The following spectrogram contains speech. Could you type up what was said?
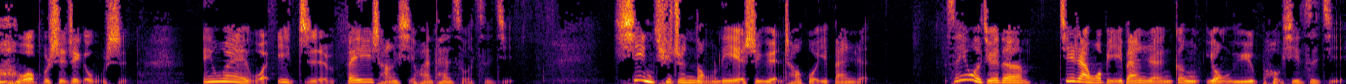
我不是这个武士，因为我一直非常喜欢探索自己。兴趣之浓烈是远超过一般人，所以我觉得，既然我比一般人更勇于剖析自己，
